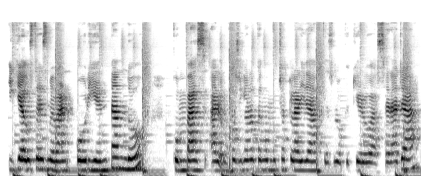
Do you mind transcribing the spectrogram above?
y ya ustedes me van orientando con base, a lo mejor si yo no tengo mucha claridad qué es lo que quiero hacer allá,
